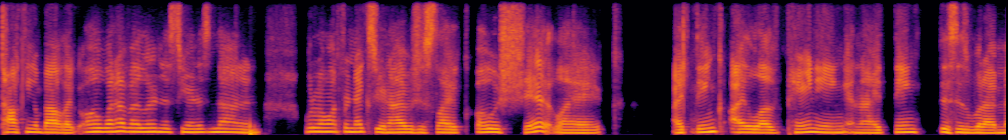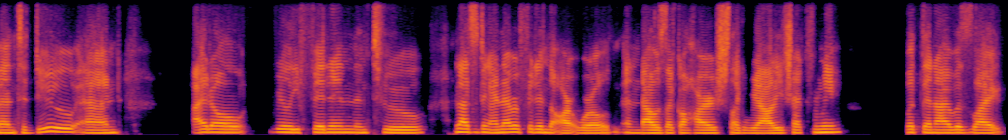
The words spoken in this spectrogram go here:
talking about like oh what have I learned this year and this and that and what do I want for next year? And I was just like oh shit like I think I love painting and I think this is what I'm meant to do and I don't really fit in into and that's the thing I never fit in the art world and that was like a harsh like reality check for me. But then I was like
